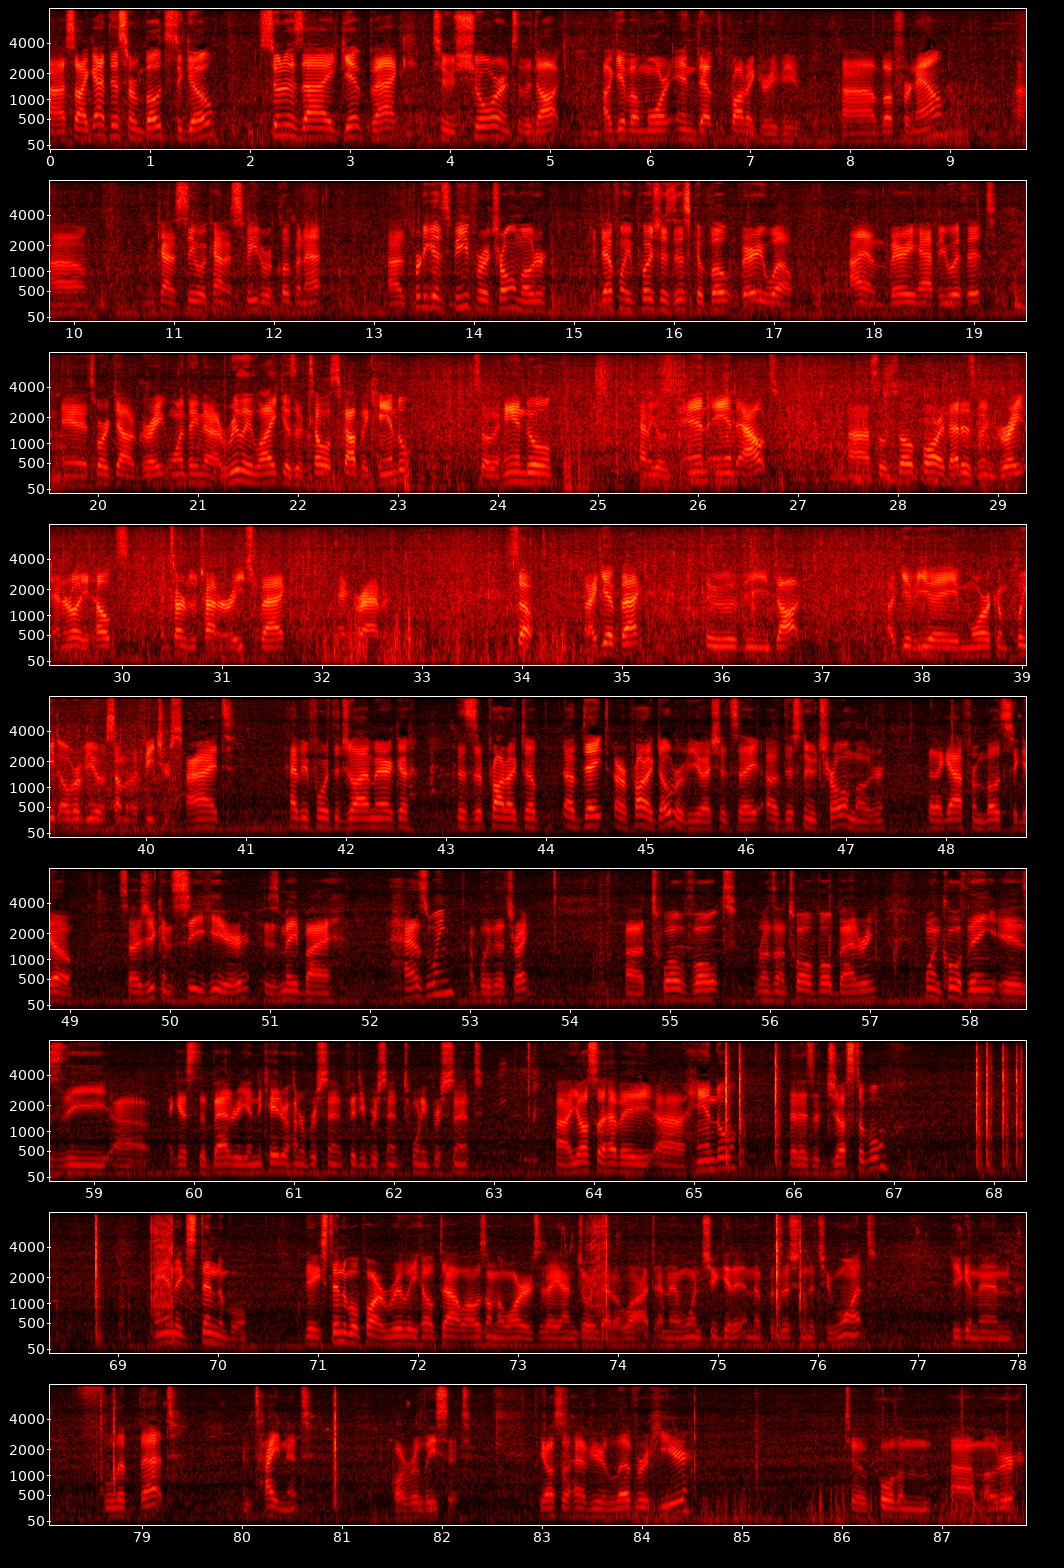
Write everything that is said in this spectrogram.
Uh, so I got this from Boats to Go. As soon as I get back to shore and to the dock, I'll give a more in-depth product review. Uh, but for now, uh, you can kind of see what kind of speed we're clipping at. Uh, it's pretty good speed for a trolling motor. It definitely pushes this Kaboat very well. I am very happy with it and it's worked out great. One thing that I really like is a telescopic handle. So the handle kind of goes in and out. Uh, so, so far that has been great and really helps in terms of trying to reach back and grab it. So when I get back to the dock, I'll give you a more complete overview of some of the features. All right, happy 4th of July, America. This is a product up, update, or product overview, I should say, of this new troll motor that I got from Boats to Go. So as you can see here, it is made by Haswing, I believe that's right. Uh, 12 volt, runs on a 12 volt battery. One cool thing is the, uh, I guess the battery indicator, 100%, 50%, 20%. Uh, you also have a uh, handle that is adjustable and extendable. The extendable part really helped out while I was on the water today. I enjoyed that a lot. And then once you get it in the position that you want, you can then flip that and tighten it or release it. You also have your lever here to pull the uh, motor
